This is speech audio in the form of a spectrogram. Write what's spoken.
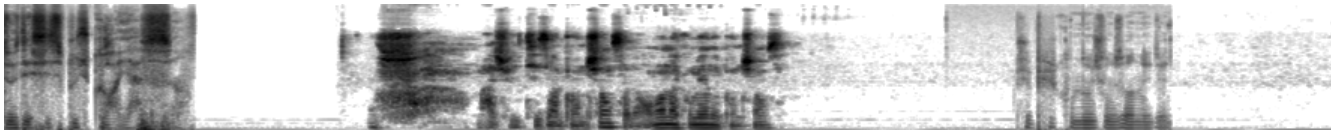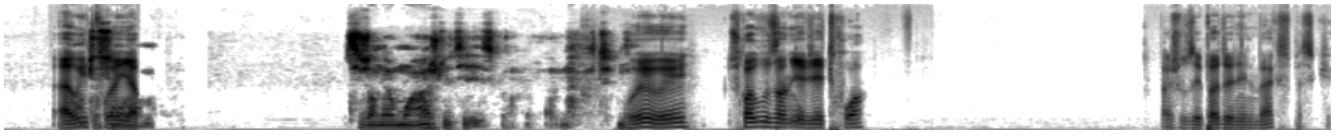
2d6 plus coriace. Ouf. Bah, je vais utiliser un point de chance. Alors, on en a combien de points de chance? Je sais plus combien je vous en ai donné. Ah oui, il y a. façon, Si j'en ai au moins un, je l'utilise quoi. Oui, oui. Je crois que vous en y aviez 3. Bah, je vous ai pas donné le max parce que.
